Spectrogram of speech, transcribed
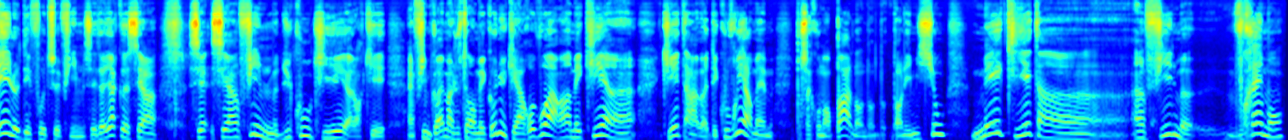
et le défaut de ce film. C'est-à-dire que c'est un, film, du coup, qui est, alors qui est un film quand même injustement méconnu, qui est à revoir, hein, mais qui est un, qui est à découvrir même. C'est pour ça qu'on en parle dans, l'émission, mais qui est un, film vraiment,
